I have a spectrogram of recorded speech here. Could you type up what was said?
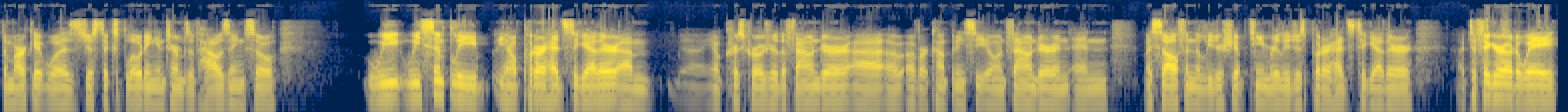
The market was just exploding in terms of housing. So we we simply you know put our heads together. Um, you know, Chris Crozier, the founder uh, of our company, CEO and founder, and, and myself and the leadership team really just put our heads together uh, to figure out a way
